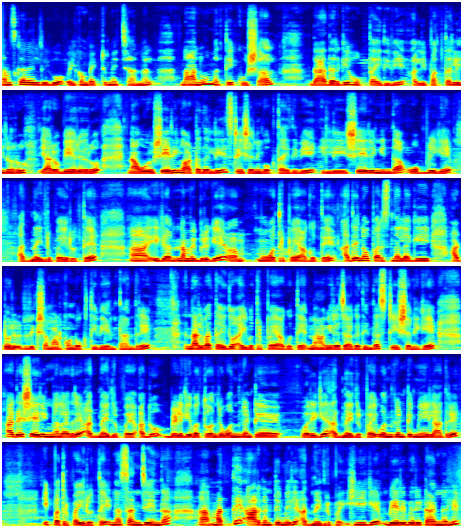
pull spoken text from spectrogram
ನಮಸ್ಕಾರ ಎಲ್ರಿಗೂ. Welcome back to my channel ನಾನು ಮತ್ತು ಕುಶಾಲ್ ದಾದರ್ಗೆ ಹೋಗ್ತಾ ಇದ್ದೀವಿ. ಅಲ್ಲಿ ಪಕ್ಕದಲ್ಲಿರೋರು ಯಾರೋ ಬೇರೆಯವರು. ನಾವು ಶೇರಿಂಗ್ ಆಟೋದಲ್ಲಿ ಸ್ಟೇಷನಿಗೆ ಹೋಗ್ತಾ ಇದ್ದೀವಿ. ಇಲ್ಲಿ ಶೇರಿಂಗಿಂದ ಒಬ್ಬರಿಗೆ ಹದಿನೈದು ರೂಪಾಯಿ ಇರುತ್ತೆ. ಈಗ ನಮ್ಮಿಬ್ಬರಿಗೆ ಮೂವತ್ತು ರೂಪಾಯಿ ಆಗುತ್ತೆ. ಅದೇ ನಾವು ಪರ್ಸ್ನಲಾಗಿ ಆಟೋ ರಿಕ್ಷಾ ಮಾಡ್ಕೊಂಡು ಹೋಗ್ತೀವಿ ಅಂತ ಅಂದರೆ ನಲ್ವತ್ತೈದು, ಐವತ್ತು ರೂಪಾಯಿ ಆಗುತ್ತೆ ನಾವಿರೋ ಜಾಗದಿಂದ ಸ್ಟೇಷನಿಗೆ ಅದೇ ಶೇರಿಂಗ್ನಲ್ಲಾದರೆ ಹದಿನೈದು ರೂಪಾಯಿ. ಅದು ಬೆಳಗ್ಗೆ ಹೊತ್ತು ಅಂದರೆ ಒಂದು ಗಂಟೆವರೆಗೆ ಹದಿನೈದು ರೂಪಾಯಿ, ಒಂದು ಗಂಟೆ ಮೇಲಾದರೆ ಇಪ್ಪತ್ತು ರೂಪಾಯಿ ಇರುತ್ತೆ. ಇನ್ನು ಸಂಜೆಯಿಂದ ಮತ್ತೆ ಆರು ಗಂಟೆ ಮೇಲೆ ಹದಿನೈದು ರೂಪಾಯಿ. ಹೀಗೆ ಬೇರೆ ಬೇರೆ ಟೈಮ್ನಲ್ಲಿ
